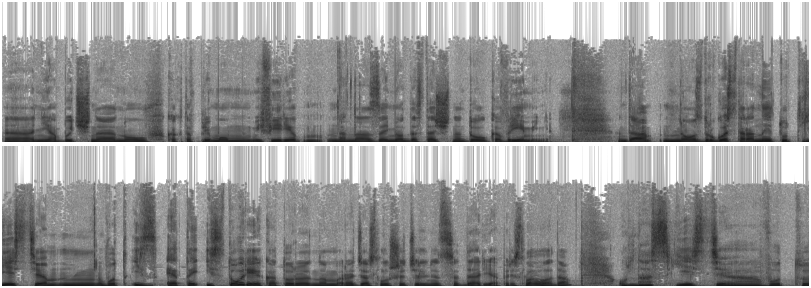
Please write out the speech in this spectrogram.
э, необычная, но как-то в прямом эфире она займет достаточно долго времени да, но с другой стороны тут есть вот из этой истории, которую нам радиослушательница Дарья прислала, да, у нас есть э, вот, у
